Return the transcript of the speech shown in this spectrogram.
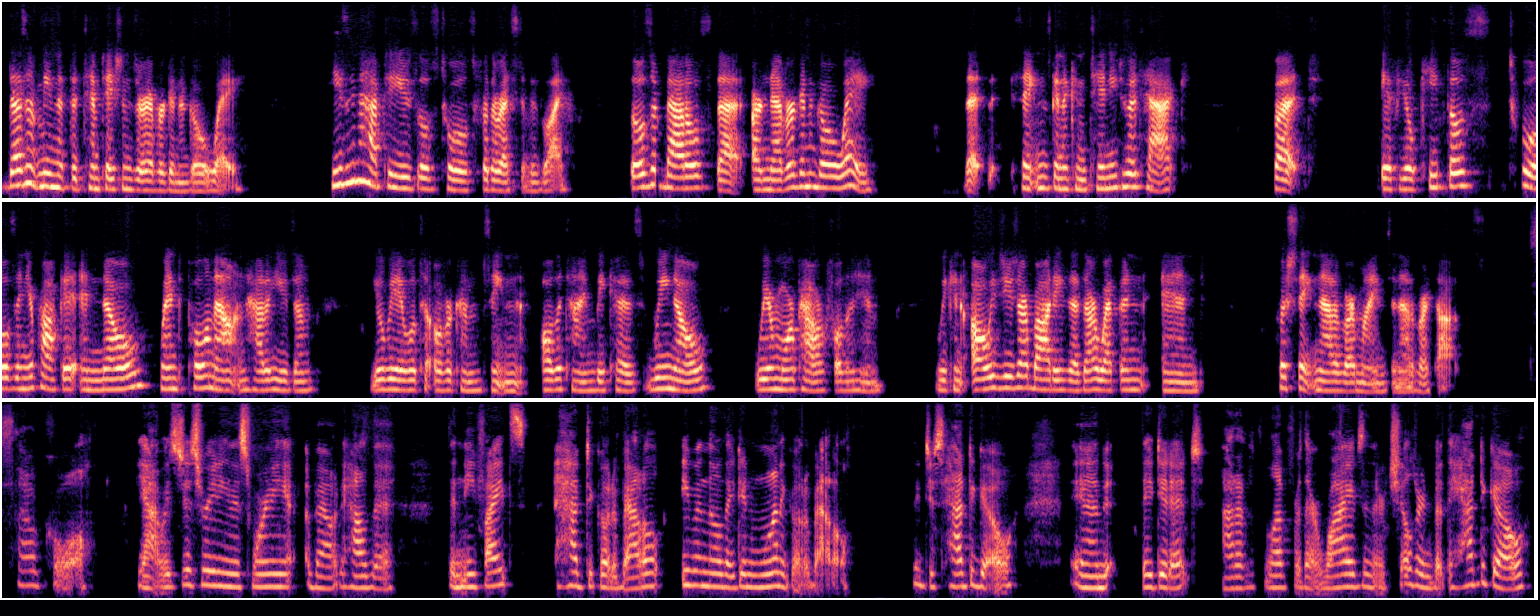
doesn't mean that the temptations are ever going to go away. He's going to have to use those tools for the rest of his life. Those are battles that are never going to go away, that Satan's going to continue to attack. But if you'll keep those tools in your pocket and know when to pull them out and how to use them, you'll be able to overcome Satan all the time because we know we're more powerful than him. We can always use our bodies as our weapon and push Satan out of our minds and out of our thoughts. So cool. Yeah, I was just reading this morning about how the the Nephites had to go to battle even though they didn't want to go to battle. They just had to go and they did it out of love for their wives and their children, but they had to go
